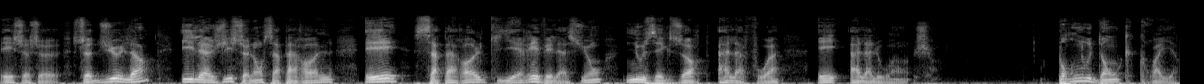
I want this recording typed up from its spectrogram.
et ce, ce, Dieu-là, il agit selon sa parole, et sa parole qui est révélation nous exhorte à la foi et à la louange. Pour nous donc croyants,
